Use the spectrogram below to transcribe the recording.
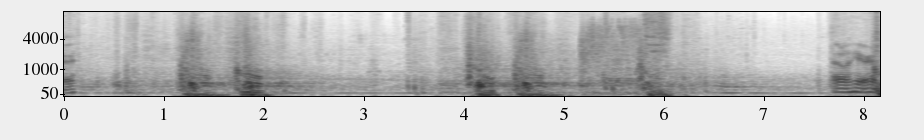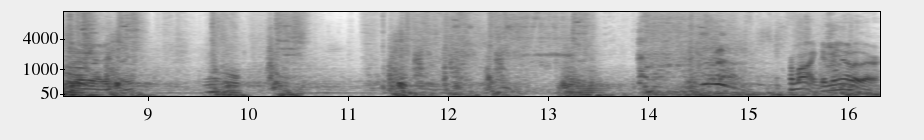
Okay. I don't hear him saying anything. Come on, get me out of there.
